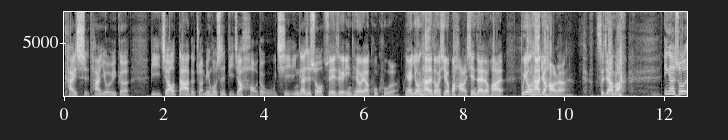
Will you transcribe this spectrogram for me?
开始，它有一个。比较大的转变，或是比较好的武器，应该是说，所以这个 Intel 要哭哭了。你看用它的东西又不好，现在的话不用它就好了，是这样吗？应该说，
